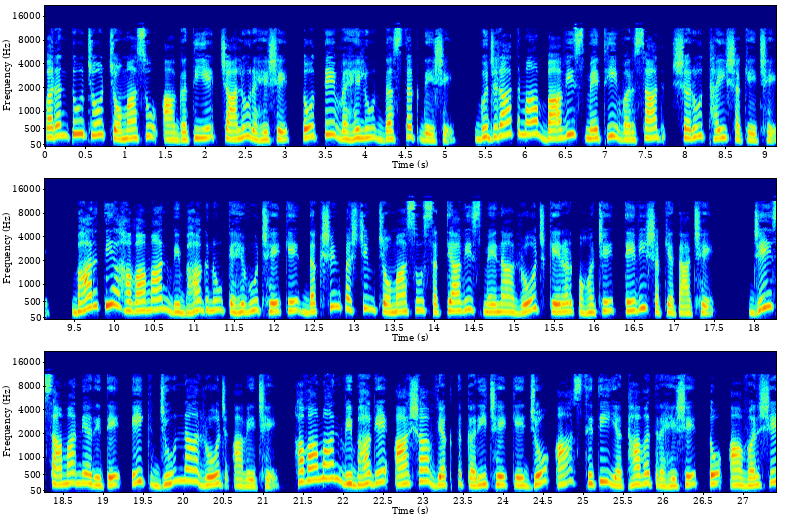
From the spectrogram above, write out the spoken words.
પરંતુ જો ચોમાસું આ ગતિએ ચાલુ રહેશે, તો તે વહેલું દસ્તક દેશે. ગુજરાતમાં બાવીસ મેથી વરસાદ શરૂ થઈ શકે છે. ભારતીય હવામાન વિભાગનું કહેવું છે કે દક્ષિણ પશ્ચિમ ચોમાસું સત્યાવીસ મેના રોજ કેરળ પહોંચે તેવી શક્યતા છે, જે સામાન્ય રીતે એક જૂનના રોજ આવે છે. હવામાન વિભાગે આશા વ્યક્ત કરી છે કે જો આ સ્થિતિ યથાવત રહેશે તો આ વર્ષે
